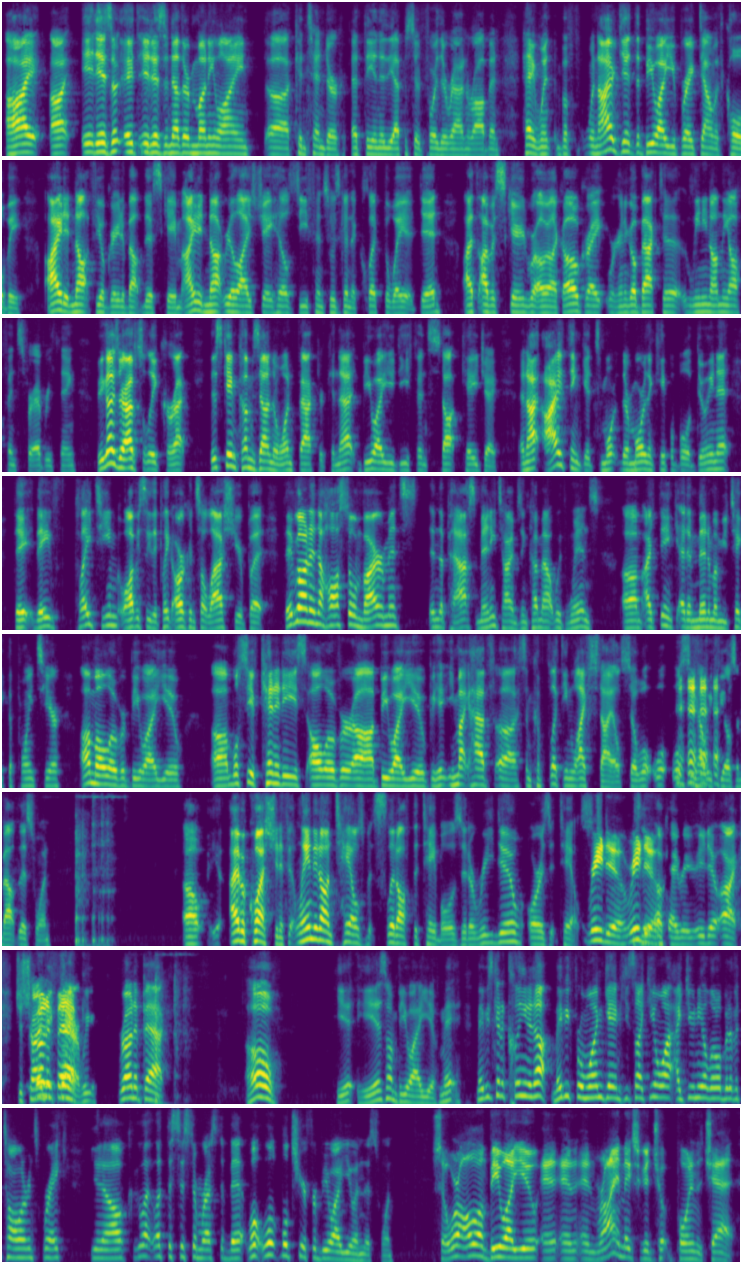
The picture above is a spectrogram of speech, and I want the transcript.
I uh it is a, it, it is another money line uh contender at the end of the episode for the round robin. Hey, when bef- when I did the BYU breakdown with Colby, I did not feel great about this game. I did not realize Jay Hill's defense was going to click the way it did. I, I was scared. We're like, oh great, we're going to go back to leaning on the offense for everything. But you guys are absolutely correct. This game comes down to one factor: can that BYU defense stop KJ? And I I think it's more they're more than capable of doing it. They they've played team. Well, obviously, they played Arkansas last year, but they've gone into hostile environments in the past many times and come out with wins. Um, I think at a minimum, you take the points here. I'm all over BYU. Um, we'll see if Kennedy's all over uh, BYU. He he might have uh, some conflicting lifestyles, so we'll we'll, we'll see how he feels about this one. Oh, I have a question. If it landed on tails but slid off the table, is it a redo or is it tails? Redo, Is it- redo. okay, re- redo. All right, just trying Run to be fair. We run it back. Oh, he he is on BYU. May, maybe he's gonna clean it up. Maybe for one game, he's like, you know what? I do need a little bit of a tolerance break. You know, let, let the system rest a bit. We'll, we'll we'll cheer for BYU in this one. So we're all on BYU, and and, and Ryan makes a good cho- point in the chat.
